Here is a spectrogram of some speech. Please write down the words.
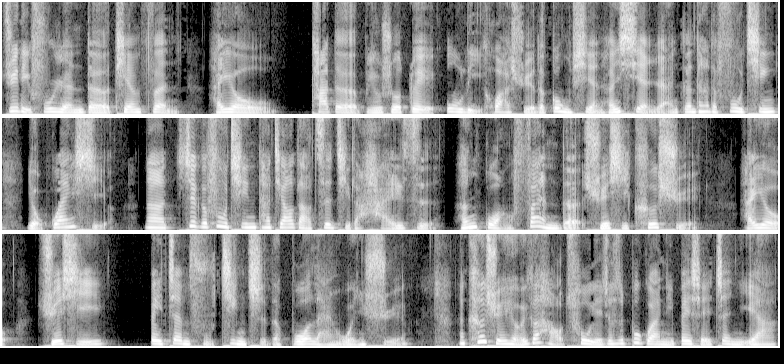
居里夫人的天分，还有她的比如说对物理化学的贡献，很显然跟她的父亲有关系。那这个父亲他教导自己的孩子很广泛的学习科学，还有学习被政府禁止的波兰文学。那科学有一个好处，也就是不管你被谁镇压。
